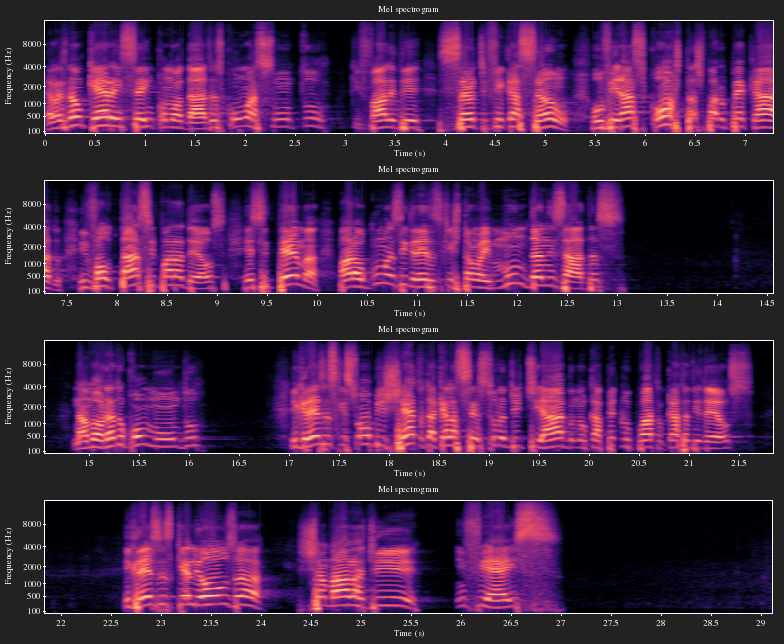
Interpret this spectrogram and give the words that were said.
Elas não querem ser incomodadas com um assunto que fale de santificação, ou virar as costas para o pecado e voltar-se para Deus. Esse tema, para algumas igrejas que estão aí mundanizadas, namorando com o mundo, Igrejas que são objeto daquela censura de Tiago no capítulo 4, carta de Deus. Igrejas que ele ousa chamá-las de infiéis,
